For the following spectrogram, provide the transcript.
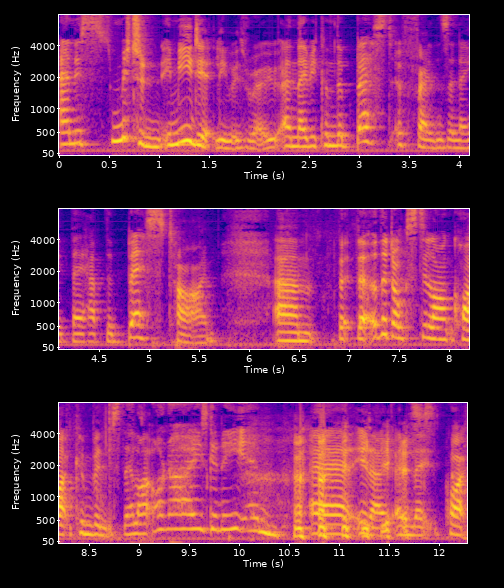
and is smitten immediately with Roo, and they become the best of friends, and they, they have the best time. Um, but the other dogs still aren't quite convinced. They're like, "Oh no, he's going to eat him," uh, you know, and they're quite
